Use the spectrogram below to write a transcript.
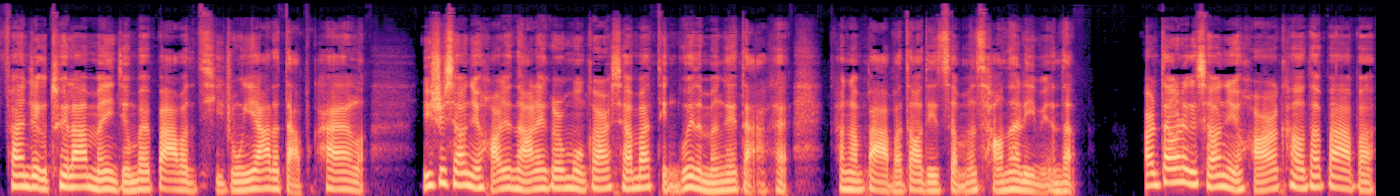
发现这个推拉门已经被爸爸的体重压得打不开了。于是小女孩就拿了一根木杆，想把顶柜的门给打开，看看爸爸到底怎么藏在里面的。而当这个小女孩看到她爸爸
